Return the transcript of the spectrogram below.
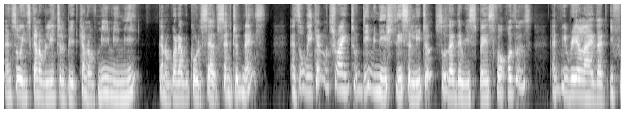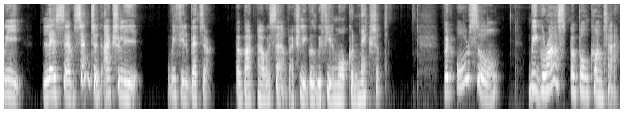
And so it's kind of a little bit kind of me, me, me, kind of what I would call self centeredness. And so we kind try to diminish this a little so that there is space for others. And we realize that if we less self-centered, actually we feel better about ourselves, actually, because we feel more connection. But also we grasp upon contact.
